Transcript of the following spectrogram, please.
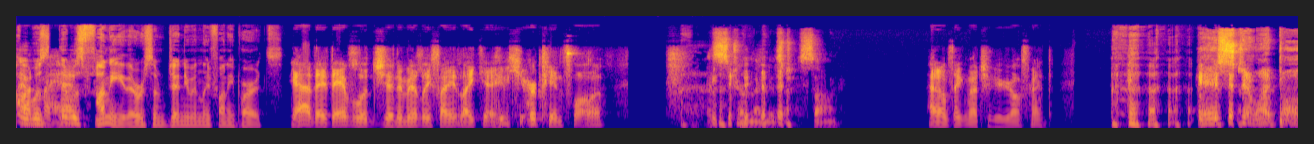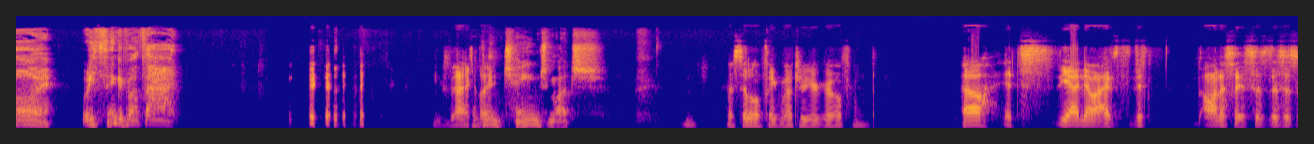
fu- it was in my it was funny. There were some genuinely funny parts. yeah. They they have legitimately funny like European Swallow. That's a tremendous song. I don't think much of your girlfriend. Hey, still my boy. What do you think about that? Exactly. didn't change much. I still don't think much of your girlfriend. Oh, it's yeah, no, I've this, honestly, this is this is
